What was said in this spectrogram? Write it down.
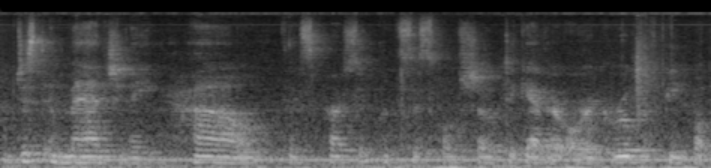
I'm just imagining how this person puts this whole show together or a group of people.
